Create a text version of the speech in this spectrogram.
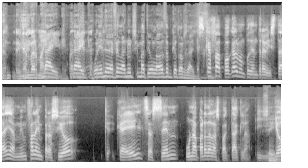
Remember my Nike, Nike. Hauríem d'haver fet l'anunci amb Mateo Laoz amb 14 anys. És que fa poc el vam poder entrevistar i a mi em fa la impressió que, que ell se sent una part de l'espectacle. I Sí. jo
